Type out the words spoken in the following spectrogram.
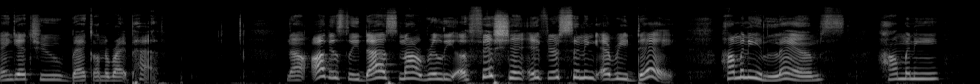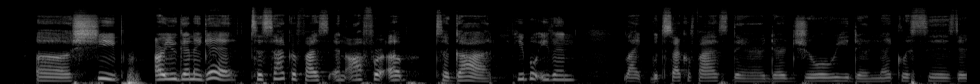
and get you back on the right path. Now, obviously, that's not really efficient if you're sinning every day. How many lambs, how many uh, sheep are you gonna get to sacrifice and offer up to God? People even like would sacrifice their their jewelry, their necklaces, their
